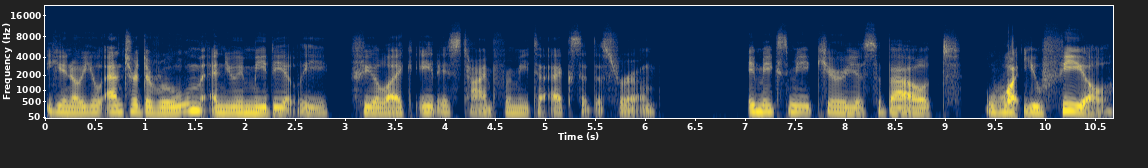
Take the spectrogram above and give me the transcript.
you know, you enter the room and you immediately feel like it is time for me to exit this room. It makes me mm-hmm. curious about what you feel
